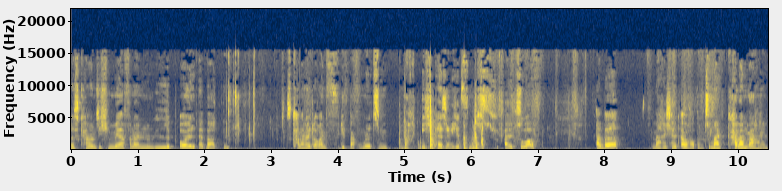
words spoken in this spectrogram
das kann man sich mehr von einem Lip Oil erwarten. Das kann man halt auch einfach für die Backen benutzen. Mache ich persönlich jetzt nicht allzu oft. Aber mache ich halt auch ab und zu mal. Kann man machen.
